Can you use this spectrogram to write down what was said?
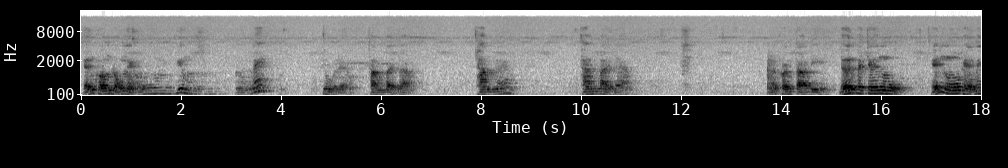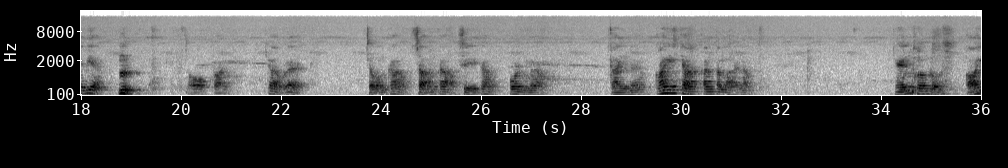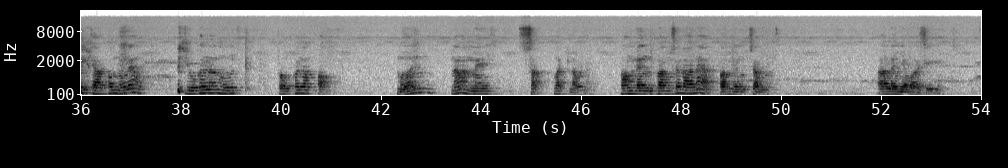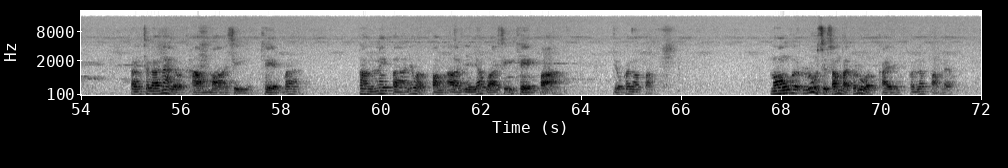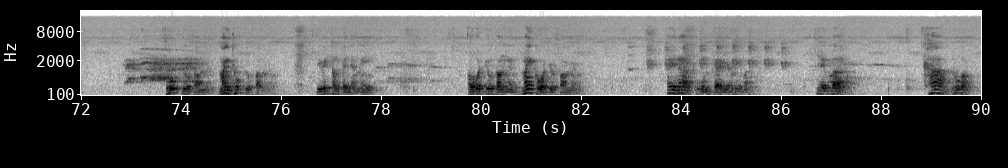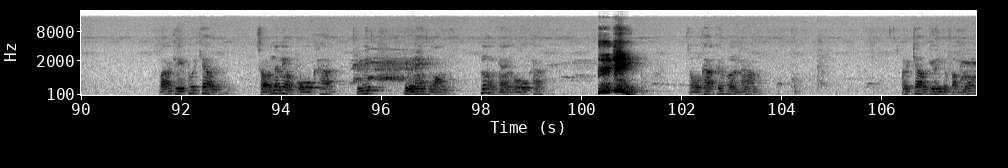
เห็นความหลงเนี่ยยิ้มเล็กดูแล้ว ทำได้แล้วทำแล้วทำได้แล้วเหมือนคนตาดี เดินไปเจองู เห็นงูแผ่ไม่เบี้ย อืมออกไปก้าวแรกสองก้าวสามก้าวสี่ก้าวพ้นแล้วไกลแล้วไกลจากอันตรายแล้วเห็นความหลง ไกลจากความหลงแล้ว อยู่คนละมุมตรงคนละฝั่งเหมือนน้ำในสระวัดเรานะฝั่งหนึ่งฝั่งสลาหน้าฝั่งหนึ่งสังอารัญวาสีฝั่งสลาหน้าเรียกว่าคามมาสีเขตบ้านฝั่งในป่าเรียกว่าฝั่งอารัญวาสีเขตป่าอยู่คนละฝั่ง มองก็รู้สึกสัมผัสก็รู้ว่าใครคนละฝั่งแล้ว ทุกอยู่ฝั่งหนึ่งไม่ทุกอยู่ฝั่งหนึ่งชีวิตต้องเป็นอย่างนี้โกรธอยู่ฝั่งหนึ่งไม่โกรธอยู่ฝั่งหนึ่งให้หน้าภูมิใจอย่างนี้ว่าเรียกว่า ข้ามร่วงบางทีผู้เจ้าสอนนั่นเนี่ยโอคาชีวิตอยู่ในห่วง ห้วงแห่งโอคะโอคะคือห้องน้ำพระเจ้ายืนอยู่ฝั่งโน้น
